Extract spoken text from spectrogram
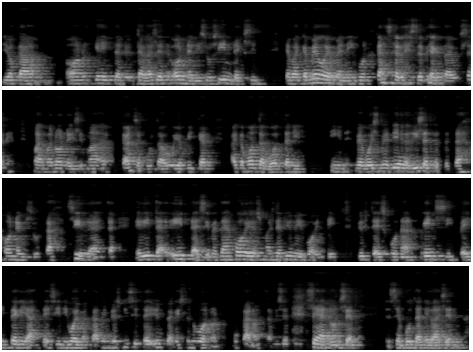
joka on kehittänyt tällaisen onnellisuusindeksin. Ja vaikka me olemme niin kuin kansainvälisessä vertailussa niin maailman onnellisin maa, kansakunta ollut jo pitkän, aika monta vuotta, niin, niin me voisimme vielä lisätä tätä onnellisuutta sillä, että me liittäisimme tähän pohjoismaisen hyvinvointiyhteiskunnan prinsiippeihin, periaatteisiin, niin voimakkaammin myöskin sitten ympäristön luonnon mukaan ottamisen. Sehän on sen sen butanilaisen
